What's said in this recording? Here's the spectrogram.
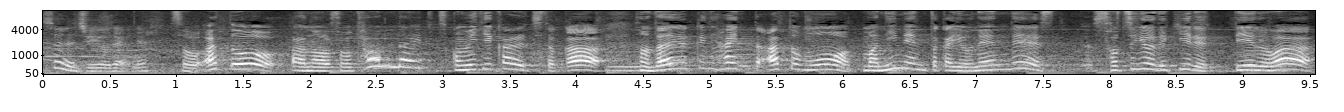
そういうの重要だよね。そう。あとあのその短大コミュニティカレッジとか、その大学に入った後も、まあ、2年とか4年で卒業できるっていうのは、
